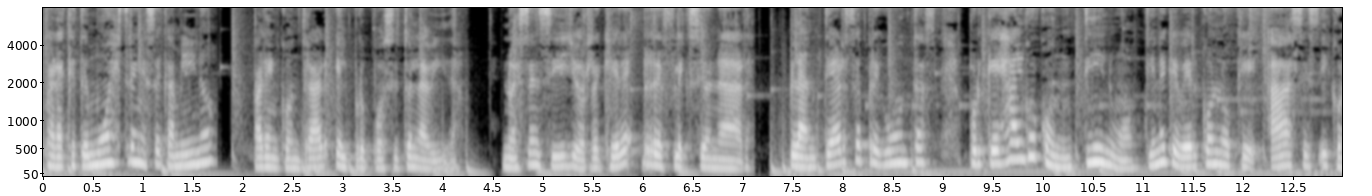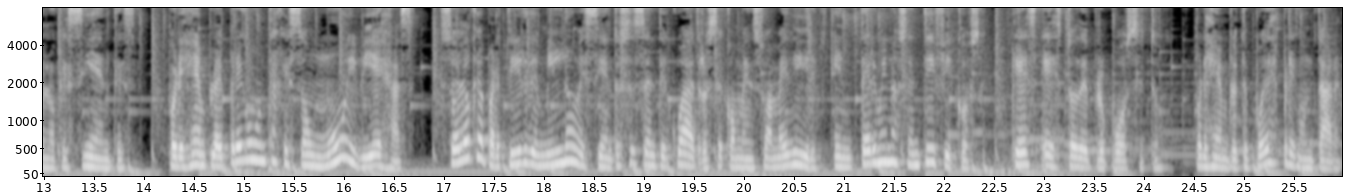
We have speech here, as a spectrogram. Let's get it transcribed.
para que te muestren ese camino para encontrar el propósito en la vida. No es sencillo, requiere reflexionar, plantearse preguntas porque es algo continuo, tiene que ver con lo que haces y con lo que sientes. Por ejemplo, hay preguntas que son muy viejas, solo que a partir de 1964 se comenzó a medir en términos científicos qué es esto de propósito. Por ejemplo, te puedes preguntar,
